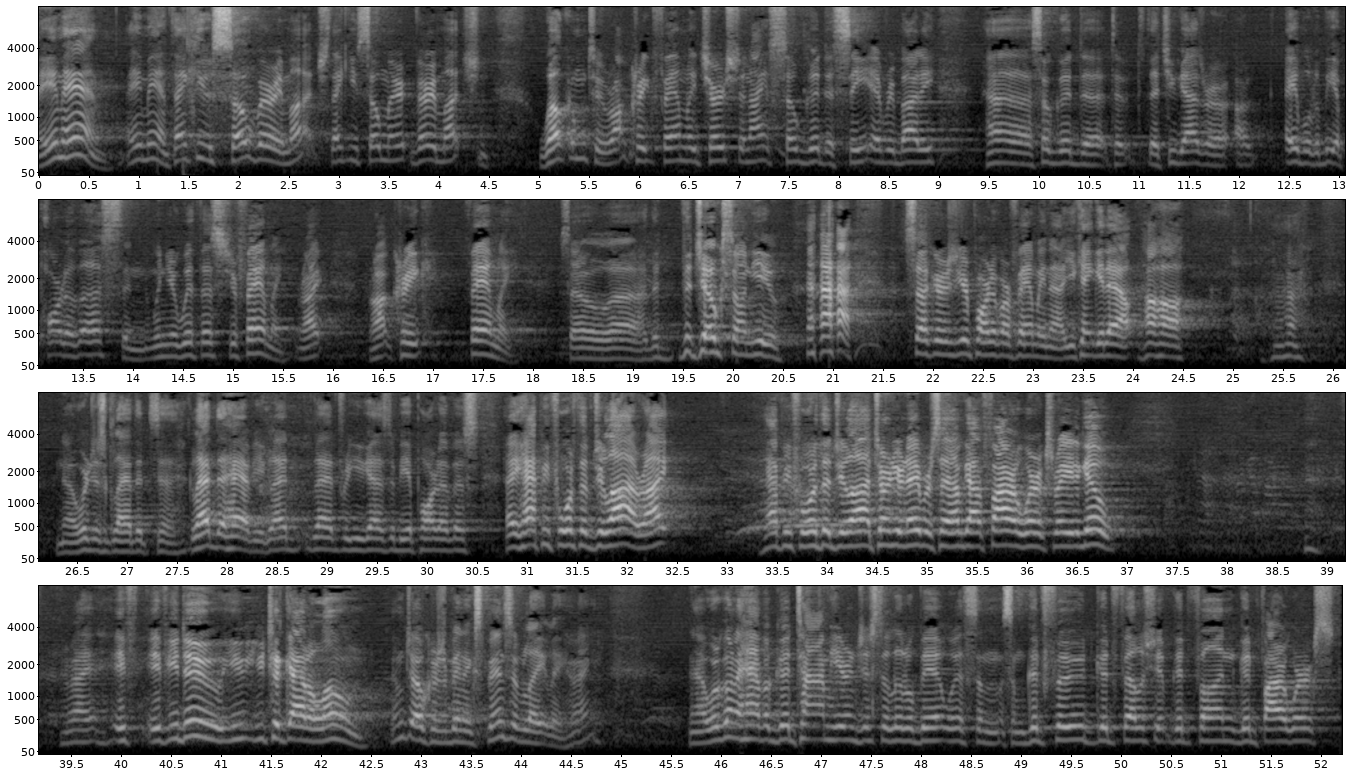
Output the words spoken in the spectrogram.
Amen. Amen. Thank you so very much. Thank you so very much. Welcome to Rock Creek Family Church tonight. So good to see everybody. Uh, so good to, to, that you guys are, are, able to be a part of us. And when you're with us, you're family, right? Rock Creek family. So uh, the, the joke's on you. Suckers, you're part of our family now. You can't get out. Ha ha. No, we're just glad that uh, glad to have you. Glad glad for you guys to be a part of us. Hey, happy Fourth of July, right? Happy Fourth of July. Turn to your neighbor and say, "I've got fireworks ready to go." Right? If if you do, you you took out a loan. Them jokers have been expensive lately, right? Now we're going to have a good time here in just a little bit with some some good food, good fellowship, good fun, good fireworks,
